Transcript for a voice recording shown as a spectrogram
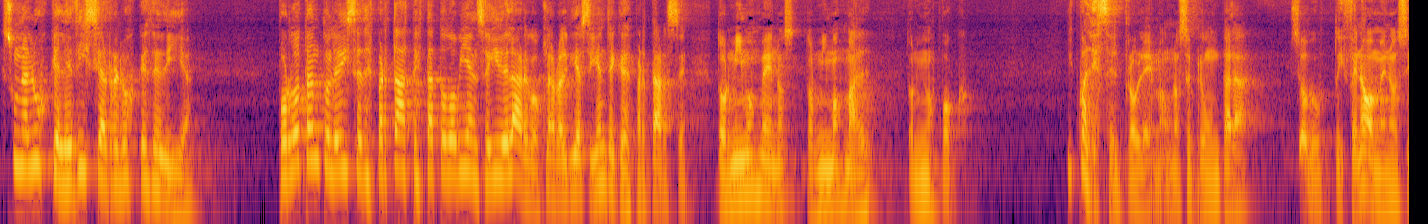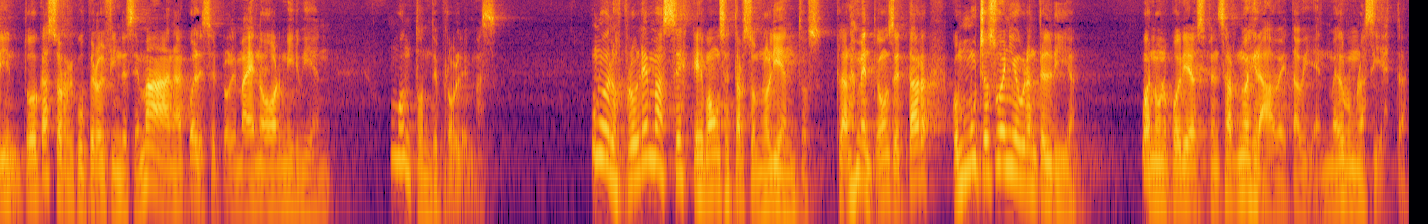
es una luz que le dice al reloj que es de día por lo tanto, le dice, despertate, está todo bien, seguí de largo. Claro, al día siguiente hay que despertarse. Dormimos menos, dormimos mal, dormimos poco. ¿Y cuál es el problema? Uno se preguntará. Yo estoy fenómeno, ¿sí? En todo caso, recupero el fin de semana. ¿Cuál es el problema de no dormir bien? Un montón de problemas. Uno de los problemas es que vamos a estar somnolientos. Claramente, vamos a estar con mucho sueño durante el día. Bueno, uno podría pensar, no es grave, está bien, me duermo una siesta.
